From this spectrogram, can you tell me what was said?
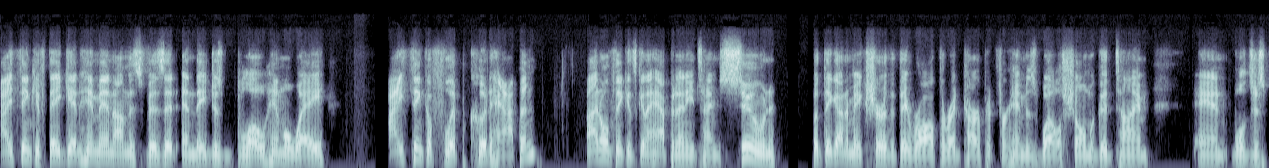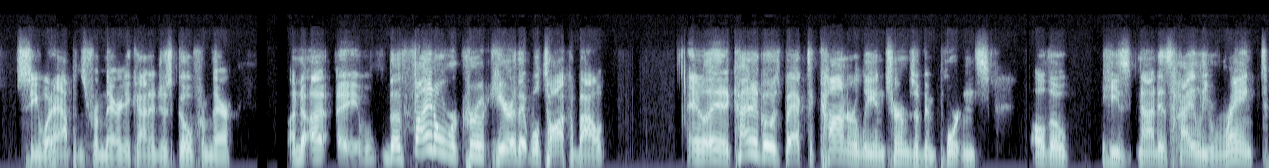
I think if they get him in on this visit and they just blow him away, I think a flip could happen. I don't think it's going to happen anytime soon, but they got to make sure that they roll out the red carpet for him as well, show him a good time, and we'll just see what happens from there. You kind of just go from there. Uh, the final recruit here that we'll talk about, it, it kind of goes back to Conerly in terms of importance, although he's not as highly ranked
